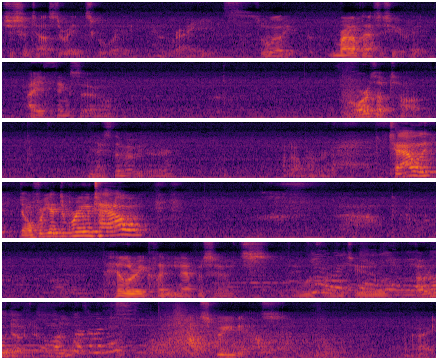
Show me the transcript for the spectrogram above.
just gonna tell us to raid the school, right? Right. So we'll go here. Rhinoplasty is here, right? I think so. Or it's up top. Next to the movie theater. I don't remember. Towelie! Don't forget to bring a towel! The Hillary Clinton episodes. They were funny too. Photo Dojo. You want some of this? Screw you guys. Alright.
